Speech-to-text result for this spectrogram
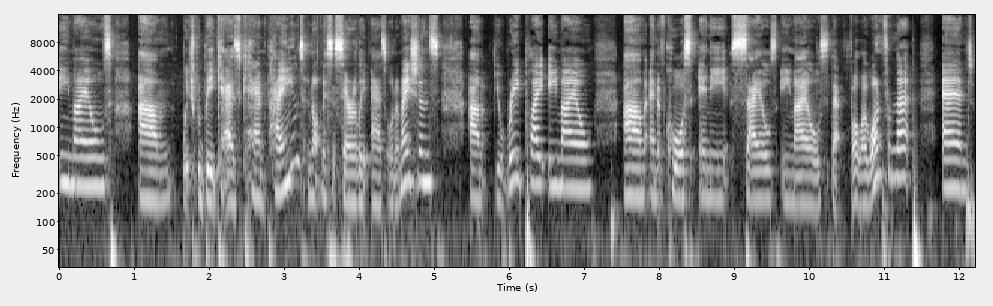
emails, um, which would be as campaigns, not necessarily as automations. Um, your replay email, um, and of course, any sales emails that follow on from that. And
